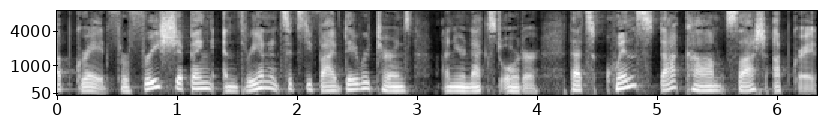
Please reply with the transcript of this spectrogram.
upgrade for free shipping and 365 day returns on your next order. That's quince.com slash upgrade.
